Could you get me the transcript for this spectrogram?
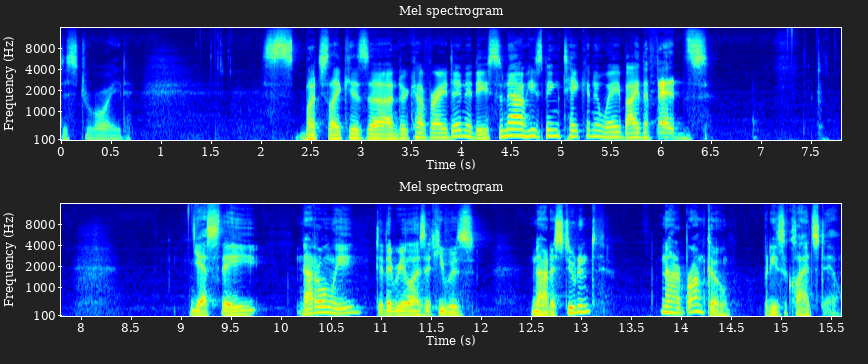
destroyed. S- much like his uh, undercover identity. So now he's being taken away by the feds. Yes, they not only did they realize that he was not a student, not a Bronco, but he's a Clydesdale.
